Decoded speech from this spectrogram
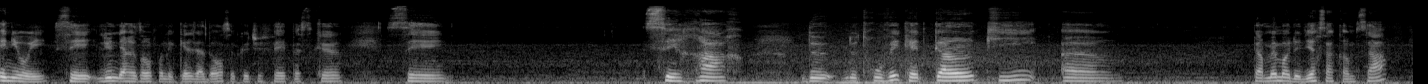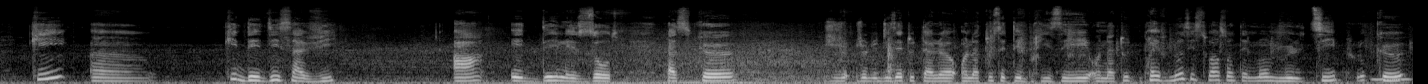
anyway, c'est l'une des raisons pour lesquelles j'adore ce que tu fais parce que c'est c'est rare de, de trouver quelqu'un qui, euh, permets-moi de dire ça comme ça, qui, euh, qui dédie sa vie à aider les autres. Parce que je, je le disais tout à l'heure, on a tous été brisés, on a tout. Bref, nos histoires sont tellement multiples que, Mhm.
